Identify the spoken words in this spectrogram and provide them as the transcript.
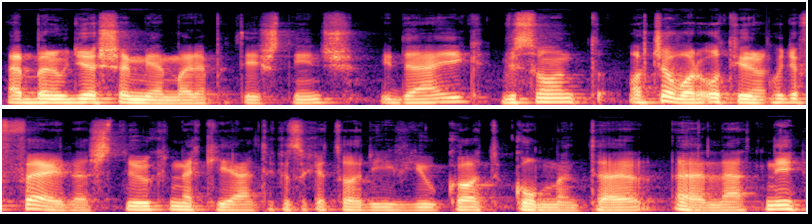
Ebben ugye semmilyen meglepetés nincs idáig, viszont a csavar ott jön, hogy a fejlesztők nekiálltak ezeket a review-kat kommentel ellátni,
